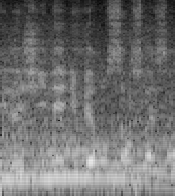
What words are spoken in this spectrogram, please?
Et le gilet numéro 160.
